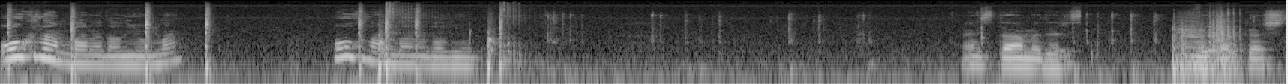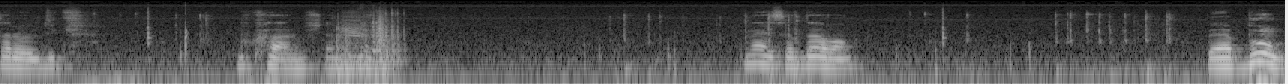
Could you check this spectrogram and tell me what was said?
Ok lan bana dalıyorsun lan. Ok lan bana dalıyorsun. Neyse devam ederiz. Evet arkadaşlar öldük. Bu kadarmış demek. Neyse devam. Ve boom.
